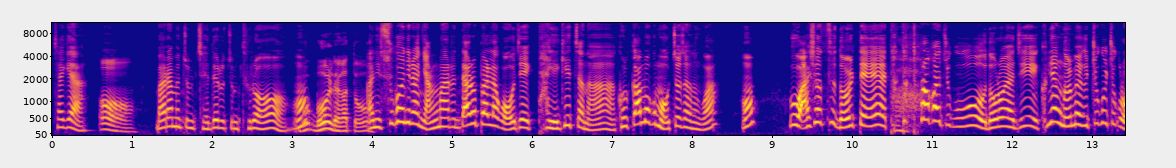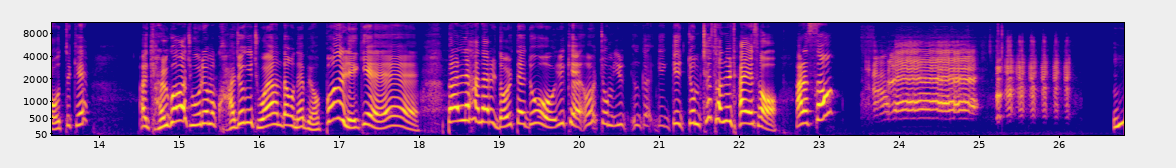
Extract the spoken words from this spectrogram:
자기야 어. 말하면 좀 제대로 좀 들어. 어? 뭐, 뭘 내가 또? 아니 수건이랑 양말은 따로 빨라고 어제 다 얘기했잖아. 그걸 까먹으면 어쩌자는 거야? 어? 그 와셔츠 넣을 때 탁탁 털어가지고 널어야지. 그냥 널면 이게 쭈글쭈글 어떡해? 아니 결과가 좋으려면 과정이 좋아야 한다고 내가 몇 번을 얘기해. 빨래 하나를 넣을 때도 이렇게 어? 좀 이렇게, 이렇게 좀 최선을 다해서 알았어? 음?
